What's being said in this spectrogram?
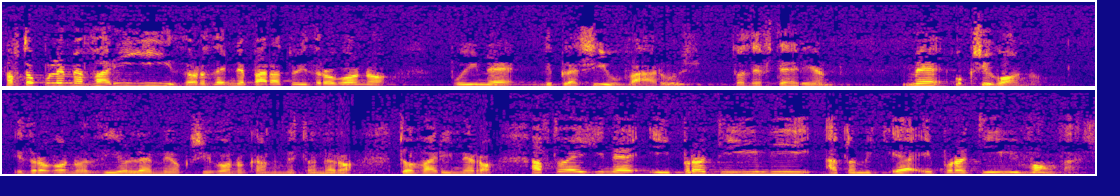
Αυτό που λέμε βαρύ είδωρ δεν είναι παρά το υδρογόνο που είναι διπλασίου βάρους το δευτέριον με οξυγόνο. Υδρογόνο 2 λέμε οξυγόνο κάνουμε το νερό το βαρύ νερό. Αυτό έγινε η πρώτη ύλη, ατομική, ε, η πρώτη ύλη βόμβας.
